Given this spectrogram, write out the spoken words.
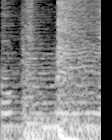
Welcome in.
